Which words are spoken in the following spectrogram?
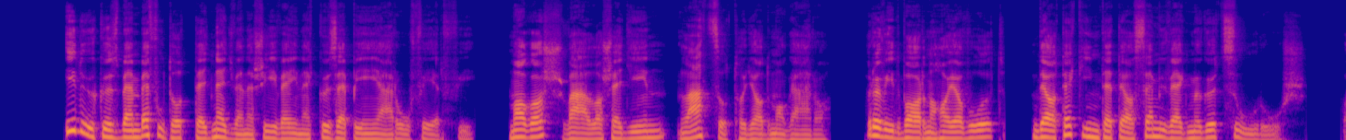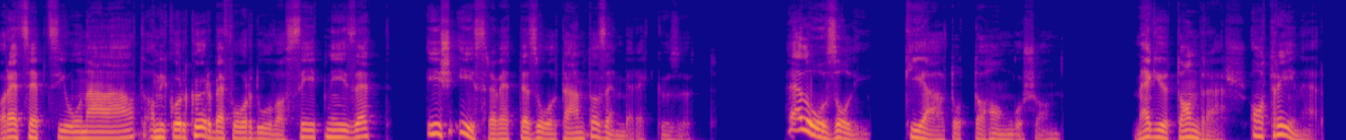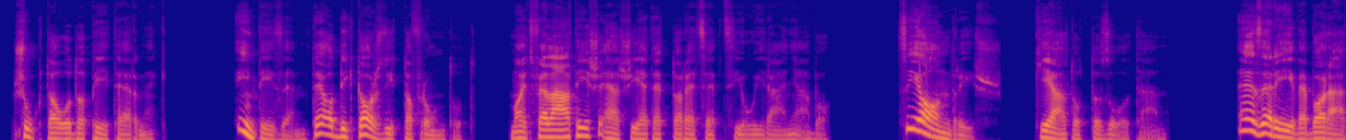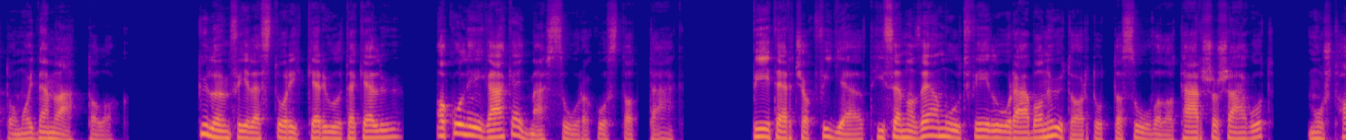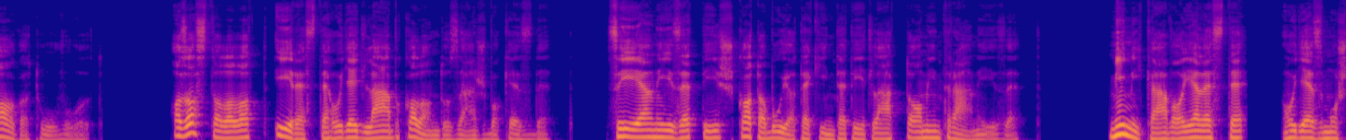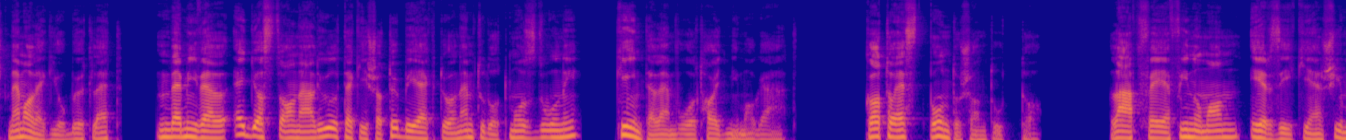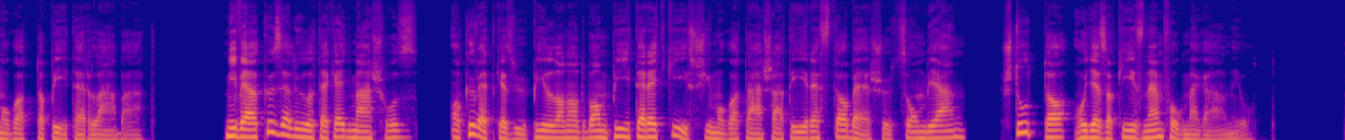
Időközben befutott egy negyvenes éveinek közepén járó férfi. Magas, vállas egyén, látszott, hogy ad magára. Rövid barna haja volt, de a tekintete a szemüveg mögött szúrós. A recepciónál állt, amikor körbefordulva szétnézett, és észrevette Zoltánt az emberek között. – Hello, Zoli! – kiáltotta hangosan. Megjött András, a tréner, sukta oda Péternek. Intézem, te addig tartsd itt a frontot. Majd felállt és elsietett a recepció irányába. Szia, Andris! Kiáltotta Zoltán. Ezer éve, barátom, hogy nem láttalak. Különféle sztorik kerültek elő, a kollégák egymást szórakoztatták. Péter csak figyelt, hiszen az elmúlt fél órában ő tartotta szóval a társaságot, most hallgató volt. Az asztal alatt érezte, hogy egy láb kalandozásba kezdett. Széjjel nézett, és katabúja tekintetét látta, amint ránézett. Mimikával jelezte, hogy ez most nem a legjobb ötlet, de mivel egy asztalnál ültek és a többiektől nem tudott mozdulni, kénytelen volt hagyni magát. Kata ezt pontosan tudta. Lábfeje finoman, érzékien simogatta Péter lábát. Mivel közelültek egymáshoz, a következő pillanatban Péter egy kéz simogatását érezte a belső combján, s tudta, hogy ez a kéz nem fog megállni ott.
